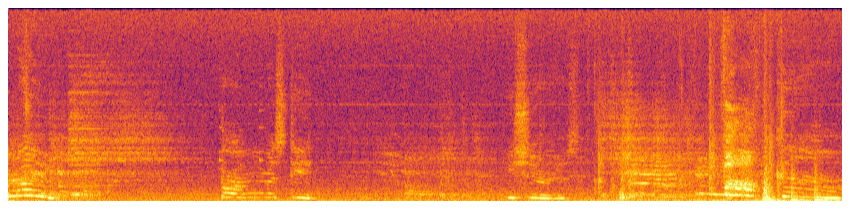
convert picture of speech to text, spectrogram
Oh no! Bro, I'm almost dead. You serious? Fuck! You.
